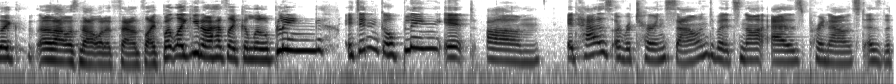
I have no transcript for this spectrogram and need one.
like oh that was not what it sounds like, but like you know, it has like a little bling. It didn't go bling. It um it has a return sound, but it's not as pronounced as the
